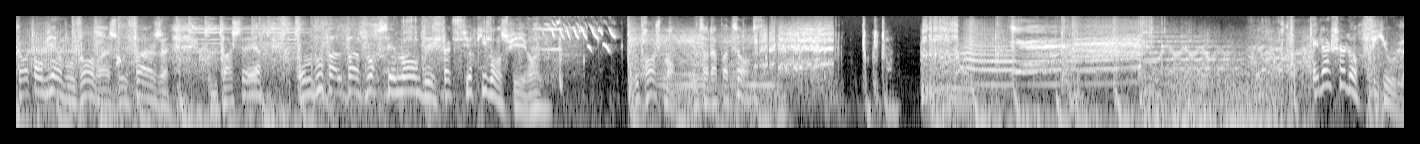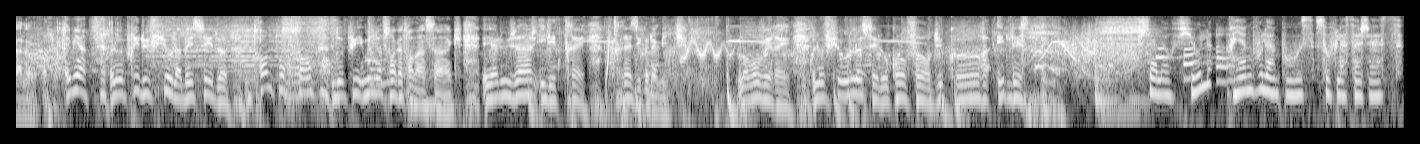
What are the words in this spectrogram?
Quand on vient vous vendre un chauffage pas cher, on ne vous parle pas forcément des factures qui vont suivre. Franchement, ça n'a pas de sens. Et la chaleur fuel alors? Eh bien, le prix du fuel a baissé de 30% depuis 1985. Et à l'usage, il est très, très économique. Non, vous verrez, le fuel, c'est le confort du corps et de l'esprit. Chaleur Fuel, rien ne vous l'impose, sauf la sagesse.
